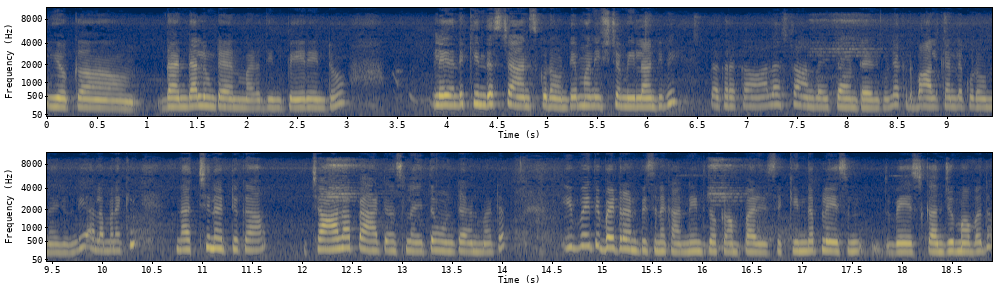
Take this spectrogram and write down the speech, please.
ఈ యొక్క దండాలు ఉంటాయన్నమాట. దీని పేరేంటో? లేదంటే కింద స్టాండ్స్ కూడా ఉంటాయి. మన ఇష్టం ఇలాంటివి రకరకాల స్టాండ్లు అయితే ఉంటాయి అనుకోండి. అక్కడ బాల్కనీలో కూడా ఉన్నాయి చూడండి. అలా మనకి నచ్చినట్టుగా చాలా ప్యాటర్న్స్లో అయితే ఉంటాయి అన్నమాట ఇవైతే బెటర్ అనిపిస్తుంది నాకు అన్నింటితో కంపేర్ చేస్తే. కింద ప్లేస్ వేస్ట్ కన్జ్యూమ్ అవ్వదు.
